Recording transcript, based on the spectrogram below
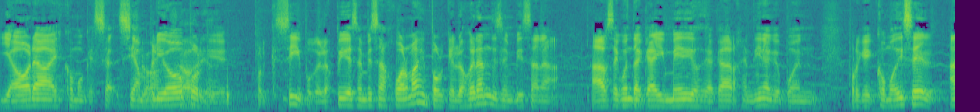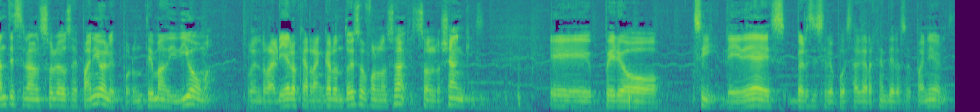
Y ahora es como que se, amplió porque, porque sí, porque los pibes empiezan a jugar más y porque los grandes empiezan a, darse cuenta que hay medios de acá de Argentina que pueden... Porque como dice él, antes eran solo los españoles por un tema de idioma. Porque en realidad los que arrancaron todo eso fueron los, son los yankees. Eh, pero sí, la idea es ver si se le puede sacar gente a los españoles.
